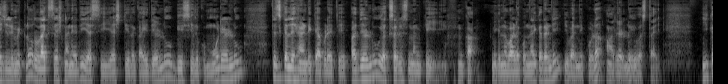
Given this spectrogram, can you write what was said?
ఏజ్ లిమిట్లో రిలాక్సేషన్ అనేది ఎస్సీ ఎస్టీలకు ఐదేళ్ళు బీసీలకు మూడేళ్ళు ఫిజికల్లీ హ్యాండిక్యాప్డ్ అయితే పదేళ్ళు ఎక్స్ సర్వీస్ మెన్కి ఇంకా మిగిలిన వాళ్ళకు ఉన్నాయి కదండి ఇవన్నీ కూడా ఆరేళ్ళు వస్తాయి. ఇక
